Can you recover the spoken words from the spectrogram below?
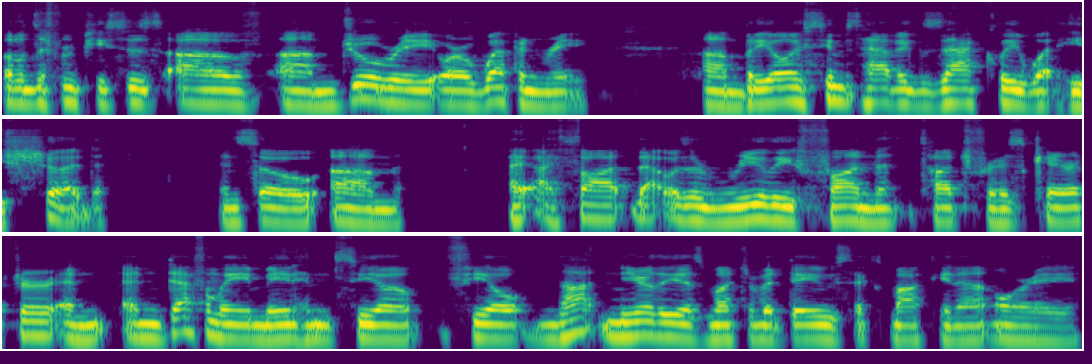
little different pieces of um, jewelry or weaponry. Um, but he always seems to have exactly what he should. And so um, I, I thought that was a really fun touch for his character and, and definitely made him feel, feel not nearly as much of a Deus Ex Machina or a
